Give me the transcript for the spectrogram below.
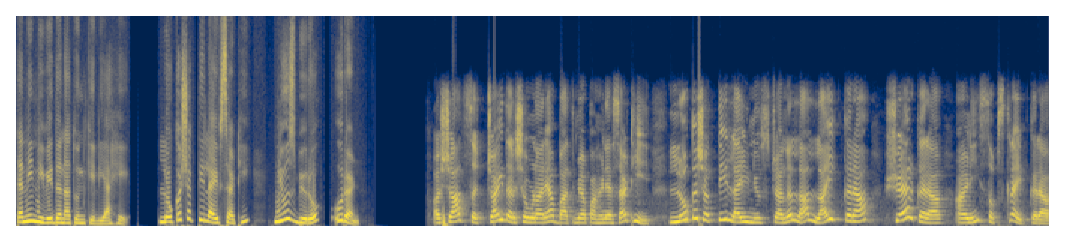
त्यांनी निवेदनातून केली आहे. लोकशक्ती लाईव्हसाठी न्यूज ब्युरो उरण. अशाच सच्चाई दर्शवणाऱ्या बातम्या पाहण्यासाठी लोकशक्ती लाईव्ह न्यूज चॅनलला लाईक करा शेअर करा आणि सबस्क्राईब करा.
